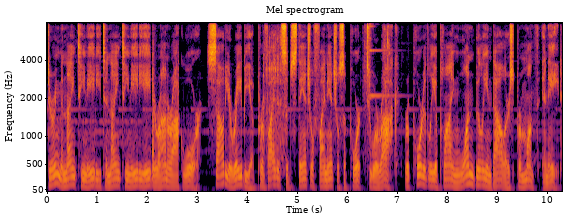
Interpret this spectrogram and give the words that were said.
During the 1980 to 1988 Iran-Iraq War, Saudi Arabia provided substantial financial support to Iraq, reportedly applying $1 billion per month in aid.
